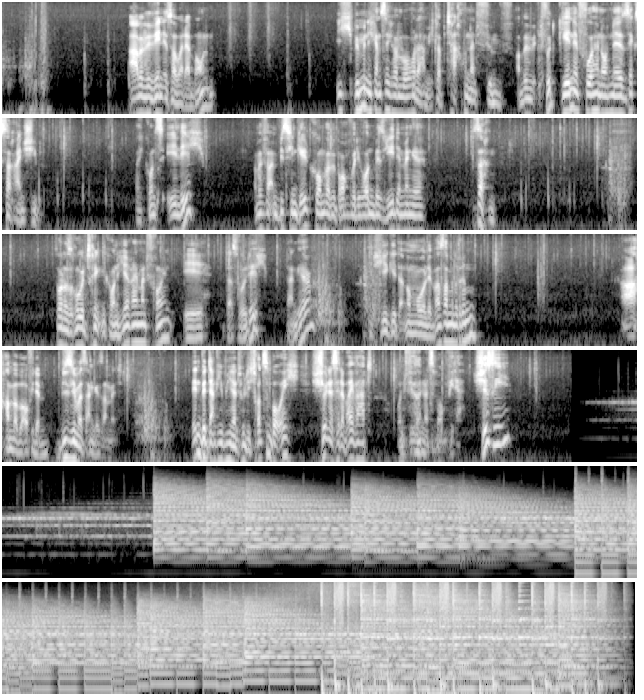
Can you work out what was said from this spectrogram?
Aber wir werden erstmal weiterbauen. Ich bin mir nicht ganz sicher, wann wir heute haben. Ich glaube Tag 105. Aber ich würde gerne vorher noch eine 6er reinschieben. Sag ich ganz ehrlich. Damit wir ein bisschen Geld kommen, weil wir brauchen für die Hornbase jede Menge Sachen. So, das rohe Trinken kommt hier rein, mein Freund. Eh, das wollte ich. Danke. Und hier geht das normale Wasser mit drin. Ah, haben wir aber auch wieder ein bisschen was angesammelt. Dann bedanke ich mich natürlich trotzdem bei euch. Schön, dass ihr dabei wart. Und wir hören uns morgen wieder. Tschüssi!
